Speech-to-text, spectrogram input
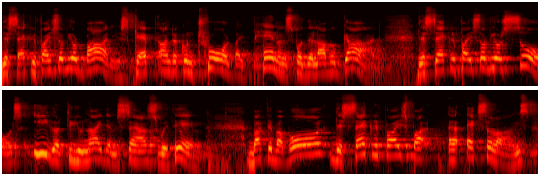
the sacrifice of your body is kept under control by penance for the love of God. The sacrifice of your souls, eager to unite themselves with Him. But above all, the sacrifice par uh, excellence,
